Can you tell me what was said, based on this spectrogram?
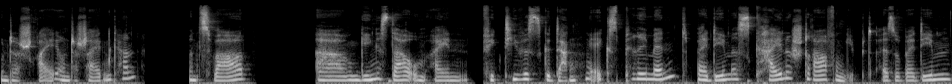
unterscheiden kann. Und zwar ähm, ging es da um ein fiktives Gedankenexperiment, bei dem es keine Strafen gibt. Also bei dem,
